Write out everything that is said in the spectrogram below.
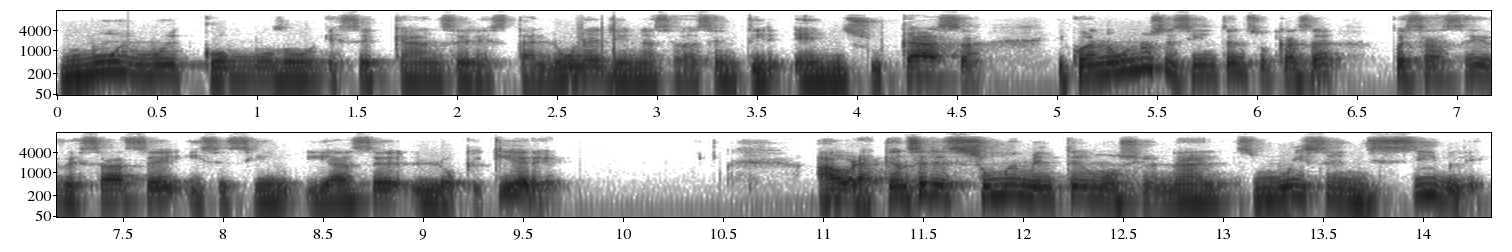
muy, muy cómodo ese cáncer, esta luna llena se va a sentir en su casa. Y cuando uno se siente en su casa, pues hace, deshace y, se siente, y hace lo que quiere. Ahora, cáncer es sumamente emocional, es muy sensible.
